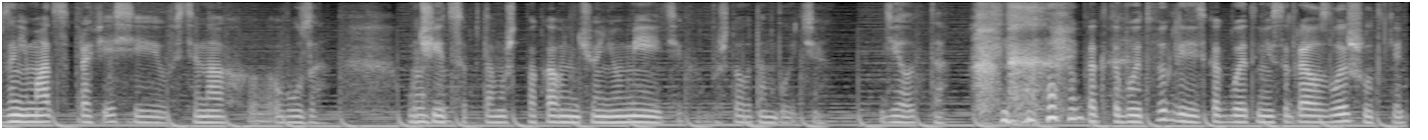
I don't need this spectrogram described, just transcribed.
заниматься профессией в стенах э, вуза. Учиться, потому что пока вы ничего не умеете, как бы, что вы там будете делать-то? Как это будет выглядеть, как бы это ни сыграло злой шутки.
